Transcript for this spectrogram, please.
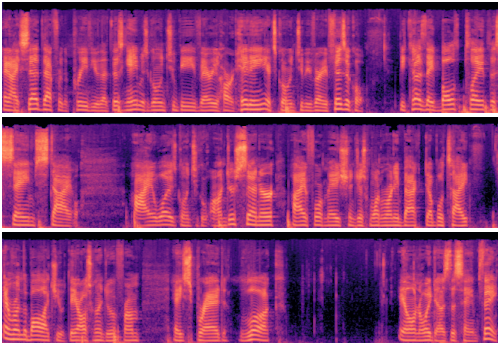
And I said that for the preview that this game is going to be very hard hitting. It's going to be very physical because they both play the same style. Iowa is going to go under center, I formation, just one running back, double tight, and run the ball at you. They're also going to do it from a spread look. Illinois does the same thing.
